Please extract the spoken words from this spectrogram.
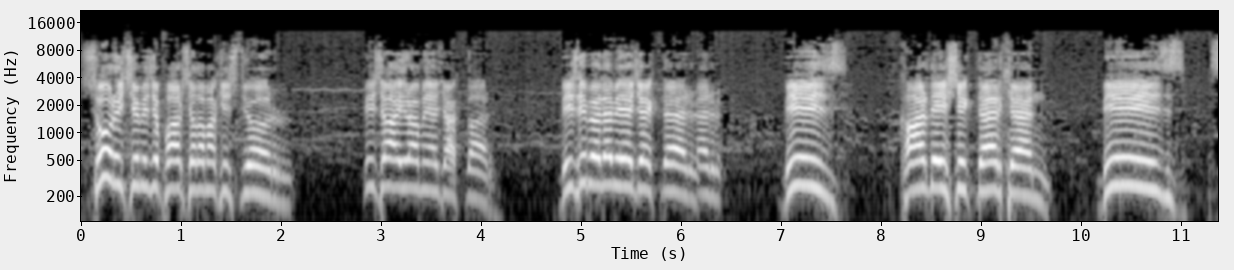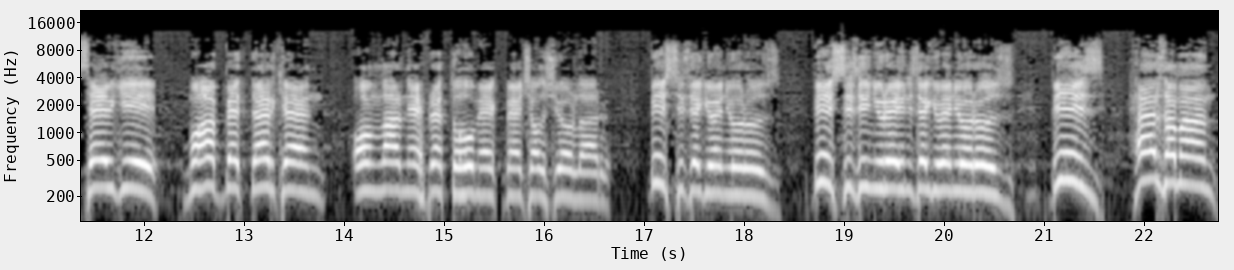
sur içimizi parçalamak istiyor. Bizi ayıramayacaklar. Bizi bölemeyecekler. Biz kardeşlik derken, biz sevgi, muhabbet derken onlar nefret tohumu ekmeye çalışıyorlar. Biz size güveniyoruz. Biz sizin yüreğinize güveniyoruz. Biz her zaman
